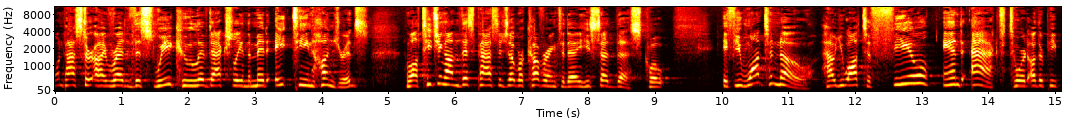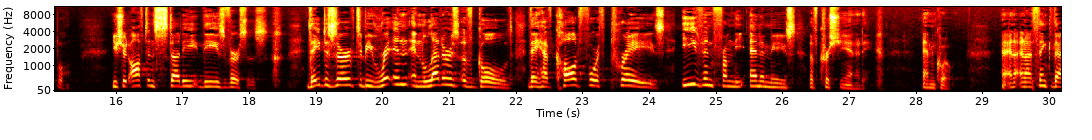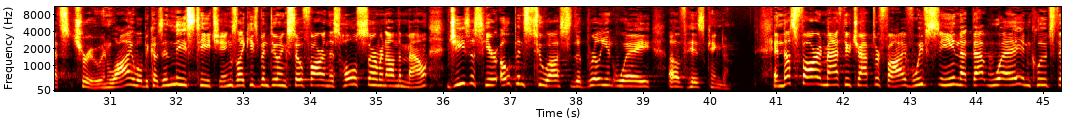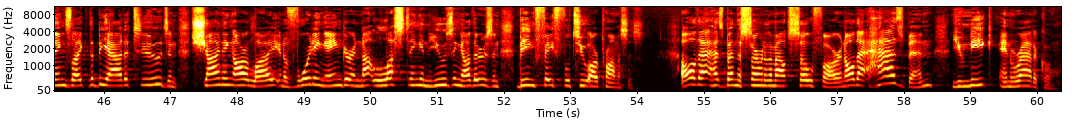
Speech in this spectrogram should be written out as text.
One pastor I read this week who lived actually in the mid 1800s, while teaching on this passage that we're covering today, he said this quote, If you want to know how you ought to feel and act toward other people, you should often study these verses. They deserve to be written in letters of gold. They have called forth praise even from the enemies of Christianity. End quote. And, and, I think that's true. And why? Well, because in these teachings, like he's been doing so far in this whole Sermon on the Mount, Jesus here opens to us the brilliant way of his kingdom. And thus far in Matthew chapter 5, we've seen that that way includes things like the Beatitudes and shining our light and avoiding anger and not lusting and using others and being faithful to our promises. All that has been the Sermon on the Mount so far, and all that has been unique and radical.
